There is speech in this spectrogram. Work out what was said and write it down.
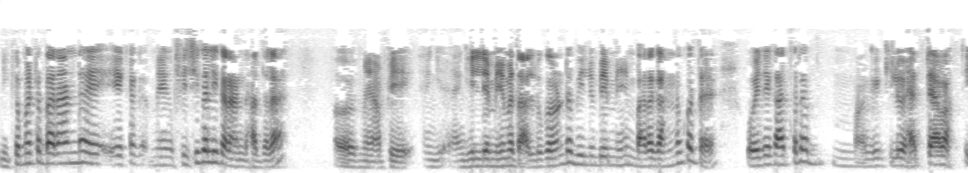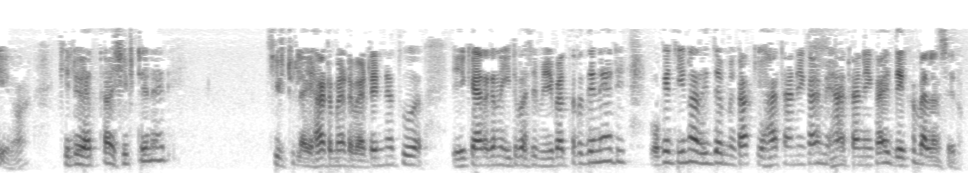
නිකමට බරන්න ඒක මේ ෆිසිකලි කරන්න හදලා මේ අපේ ඇඟිල්ල මෙහෙම තල්ලු කරනකොට බිලුඹෙන් මෙහෙම බර ගන්නකොට ওই දෙක අතර මගේ කිලෝ 70ක් තියෙනවා. කිලෝ 70 shift වෙන හැටි. shift ලා එහාට මෙහාට වැටෙන්නේ නැතුව ඒක අරගෙන ඊට පස්සේ මේ පැත්තට දෙන හැටි. ඕකේ තියෙන රිද්ම එකක් එහාට අන එකයි මෙහාට අන එකයි දෙක බැලන්ස් වෙනවා.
